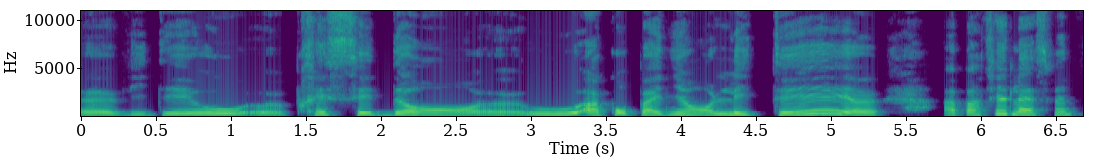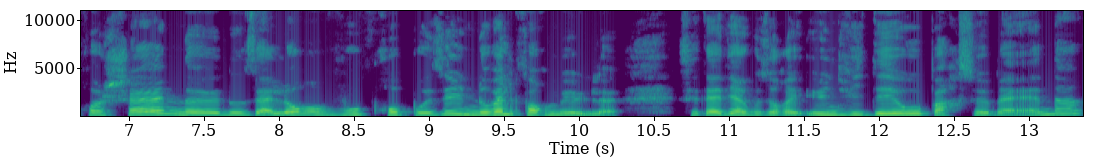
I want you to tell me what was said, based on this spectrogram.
euh, vidéo euh, précédant euh, ou accompagnant l'été, à partir de la semaine prochaine nous allons vous proposer une nouvelle formule. C'est-à-dire que vous aurez une vidéo par semaine,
